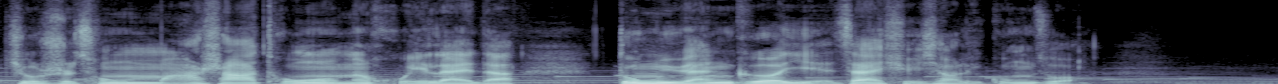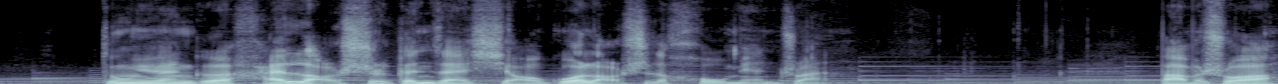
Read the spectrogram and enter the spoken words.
就是从麻沙同我们回来的东元哥也在学校里工作。东元哥还老是跟在小郭老师的后面转。爸爸说：“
